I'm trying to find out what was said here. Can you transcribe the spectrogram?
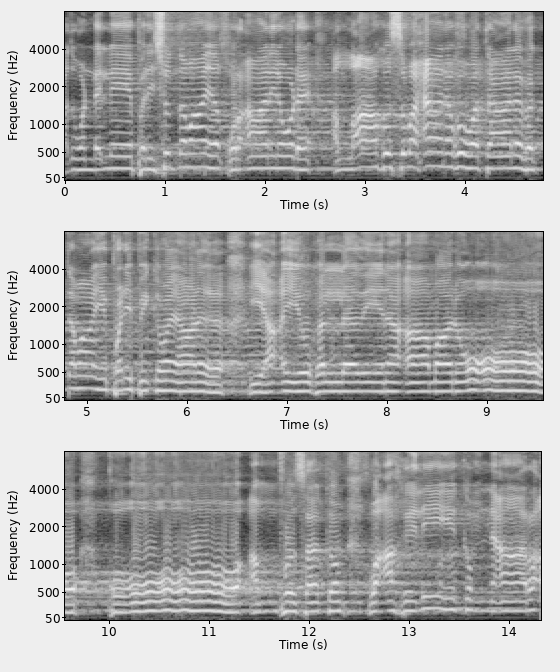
അതുകൊണ്ടല്ലേ പരിശുദ്ധമായ ഖുർആാനിനോട് അള്ളാഹു സുബ്ഹാനഹു വ വ്യക്തമായി പഠിപ്പിക്കുകയാണ് ആമനോ നാറാ.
